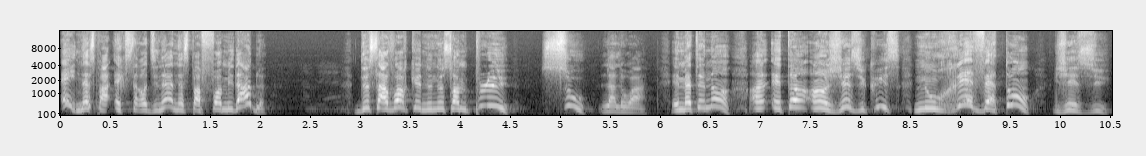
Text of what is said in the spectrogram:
Hey, n'est-ce pas extraordinaire, n'est-ce pas formidable de savoir que nous ne sommes plus sous la loi? Et maintenant, en étant en Jésus-Christ, nous revêtons Jésus.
